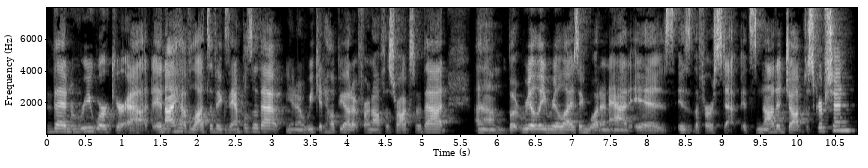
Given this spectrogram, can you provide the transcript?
then rework your ad. And I have lots of examples of that. You know, we could help you out at Front Office Rocks with that. Um, but really realizing what an ad is, is the first step. It's not a job description,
